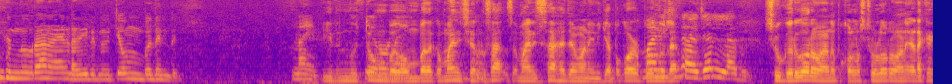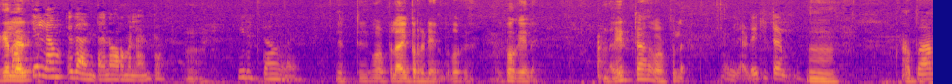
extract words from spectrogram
ഇരുന്നൂറാണ് വേണ്ടത്. ഇരുന്നൂറ്റി ഒമ്പത് ഉണ്ട് നയൻ ഇരുന്നൂറ്റി ഒമ്പത് ഒമ്പതൊക്കെ മനുഷ്യർക്ക് മനുഷ്യ സഹജമാണ്. എനിക്ക് അപ്പൊ കുഴപ്പമൊന്നുമില്ല ഷുഗർ കുറവാണ് കൊളസ്ട്രോൾ കുറവാണ്. ഇടക്കൊക്കെ ഇതാണ് ട്ടോ നോർമലാണ് കുഴപ്പമില്ല. ഹൈപ്പർ റെഡി ഉണ്ട് ഇതൊക്കെ ഇപ്പൊ ഓക്കെ അല്ലേ? എന്നാ ഇരുട്ടാണ് കുഴപ്പമില്ല. എല്ലാവരും ഇരുട്ടാണ്. അപ്പം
